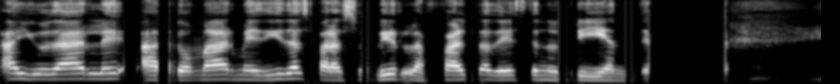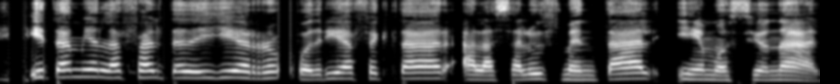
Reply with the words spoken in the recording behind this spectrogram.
ayudarle a tomar medidas para suplir la falta de este nutriente. Y también la falta de hierro podría afectar a la salud mental y emocional.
